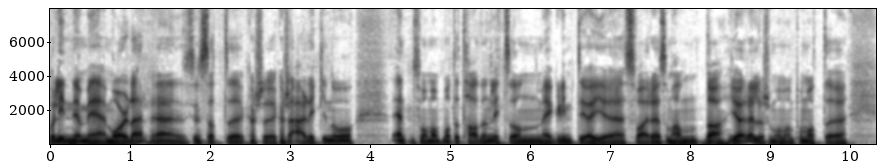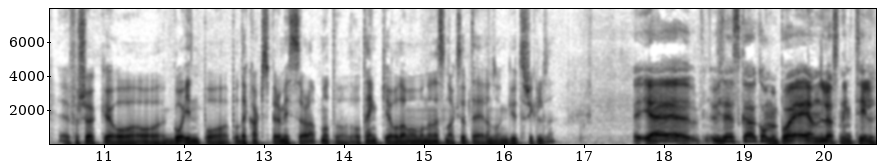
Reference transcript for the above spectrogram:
på linje med Moore der. Jeg synes at eh, kanskje, kanskje er det ikke noe Enten så må man på en måte ta den litt sånn med glimt i øyet-svaret, som han da gjør, eller så må man på en måte forsøke å, å gå inn på, på Descartes' premisser da, på en måte, og, og tenke, og da må man jo nesten akseptere en sånn gudsskikkelse. Jeg, hvis jeg skal komme på en løsning til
